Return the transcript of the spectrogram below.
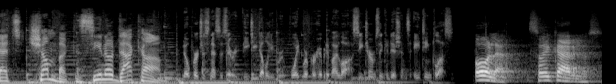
That's chumbacasino.com. No purchase necessary. VGW Group. Void were prohibited by law. See terms and conditions. 18 plus. Hola, soy Carlos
